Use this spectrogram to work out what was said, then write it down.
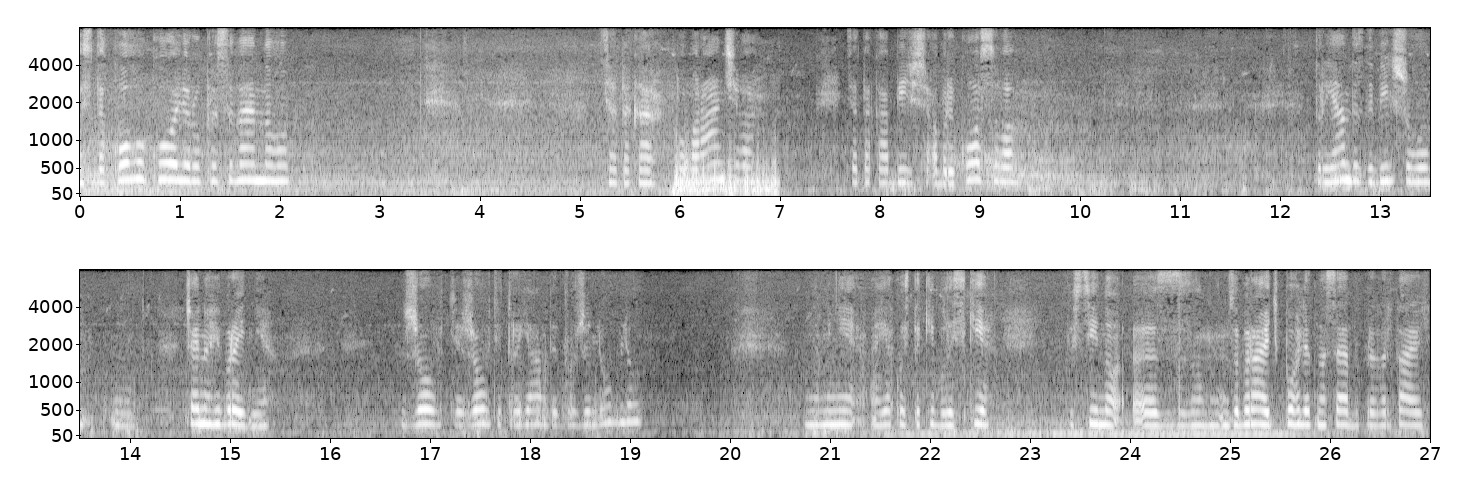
Ось такого кольору красивенного. Ця така помаранчева, ця така більш абрикосова. Троянди здебільшого м, чайно-гібридні. Жовті, жовті троянди дуже люблю. Вони мені якось такі близькі, постійно е, забирають погляд на себе, привертають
